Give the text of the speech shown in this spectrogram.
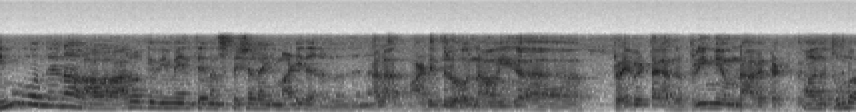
ನಿಮಗೂ ಒಂದೇನೋ ಆರೋಗ್ಯ ವಿಮೆ ಅಂತ ಏನೋ ಸ್ಪೆಷಲ್ ಆಗಿ ಮಾಡಿದಾರಲ್ಲ ಅದನ್ನ? ಅಲ್ಲ ಅದು ಮಾಡಿದ್ರು. ನಾವು ಈಗ ಪ್ರೈವೇಟ್ ಆಗಿ ಅದ್ರ ಪ್ರೀಮಿಯಂ ನಾವೇ ಕಟ್ಟಬೇಕು ಅದು ತುಂಬಾ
